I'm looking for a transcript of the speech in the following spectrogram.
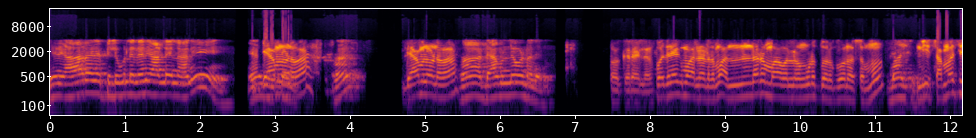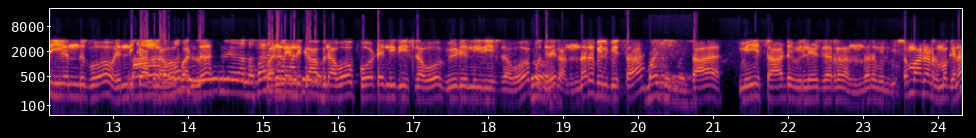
నేను ఆడ పిల్లిగుళ్ళని ఆడలేను అని డ్యామ్లో ఉన్నావా? డ్యామ్లో ఉండవా డ్యామ్లోనే ఉన్నా నేను. ఓకే రైట్. పొద్దునేకి మాట్లాడదాము. అందరం మా వాళ్ళని కూడా తొలకొని వస్తాము. నీ సమస్య ఎందుకో ఎందుకు ఆపినావో బండ్లు బండ్లు ఎందుకు. ఆపినావో ఫోటో ఎందుకు తీసినావో వీడియో ఎందుకు తీసినావో పొద్దునేకి అందరూ పిలిపిస్తా. మీ సాటి విలేకరులను అందరం పిలిపిస్తాం మాట్లాడదాం ఓకేనా?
